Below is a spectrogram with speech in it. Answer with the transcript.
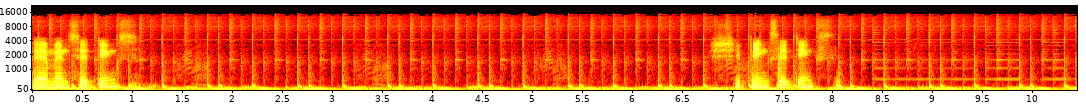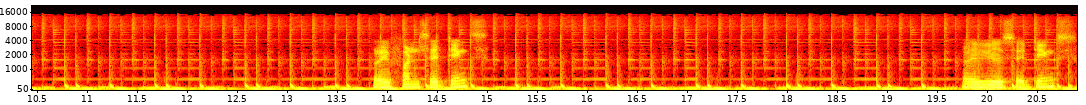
Payment settings. Shipping settings refund settings. Review settings.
